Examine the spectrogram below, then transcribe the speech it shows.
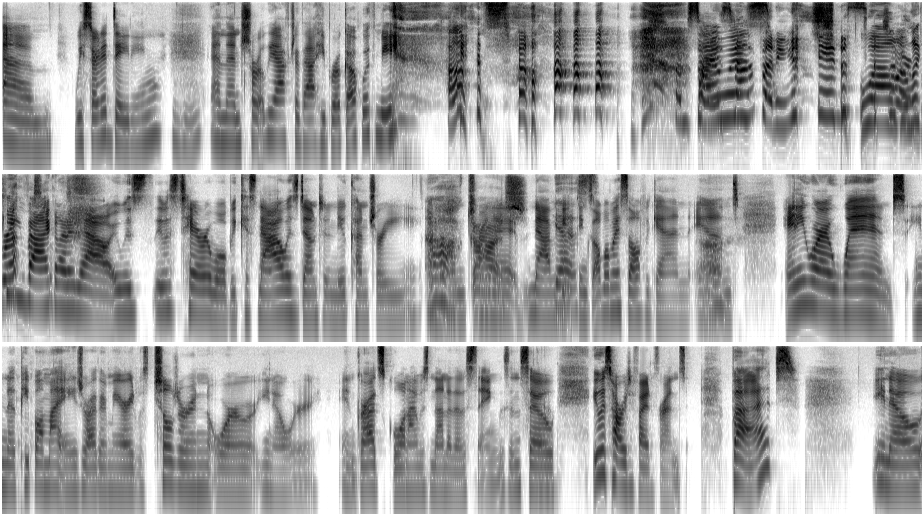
Um, we started dating. Mhm. And then shortly after that, he broke up with me. Oh. so, I'm sorry, I it's was- not funny. It's well, looking back on it now, it was it was terrible because now I was dumped in a new country. and Oh, I'm trying gosh. to navigate Yes. things all by myself again. Oh. And anywhere I went, you know, people my age were either married with children or you know were in grad school, and I was none of those things. And so it was hard to find friends. But you know,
